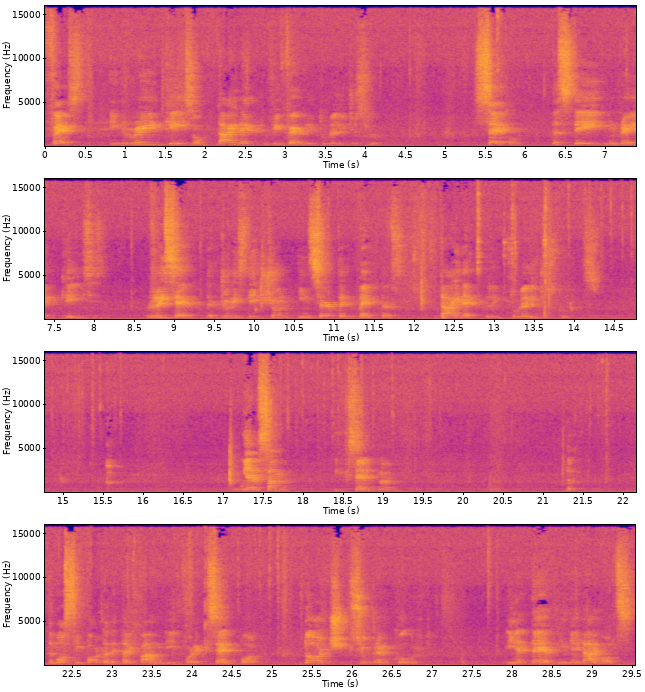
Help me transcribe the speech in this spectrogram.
First, in rare case of direct referring to religious law. Second, the state in rare cases reserve the jurisdiction in certain matters directly to religious groups. We have some example, the, the most important that I found, is, for example, Dutch Supreme Court in a, in a divorce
